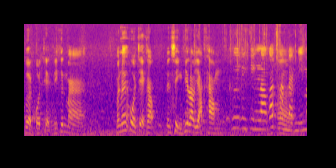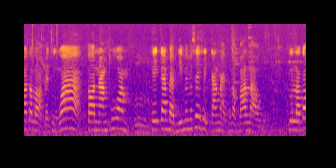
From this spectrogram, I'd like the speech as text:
เกิดโปรเจกต์นี้ขึ้นมา มันไม่ใช่โปรเจกต์ครับ เป็นสิ่งที่เราอยากทำ คือจริงๆ เราก็ทำเออแบบนี้มาตลอดหมายถึงว่าตอนน้ำท่วมเหตุการณ์แบบนี้มันไม่ใช่เหตุการณ์ใหม่สำหรับบ้านเรา คือเราก็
